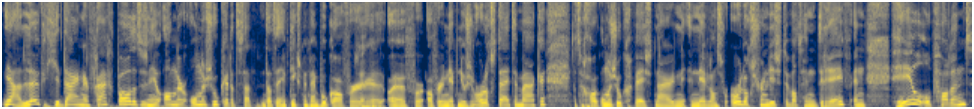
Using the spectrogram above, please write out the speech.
ja, leuk dat je daar naar vraagt, Paul. Dat is een heel ander onderzoek. Dat, staat, dat heeft niks met mijn boek over, uh, voor, over nepnieuws en oorlogstijd te maken. Dat is een groot onderzoek geweest naar Nederlandse oorlogsjournalisten, wat hen dreef. En heel opvallend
